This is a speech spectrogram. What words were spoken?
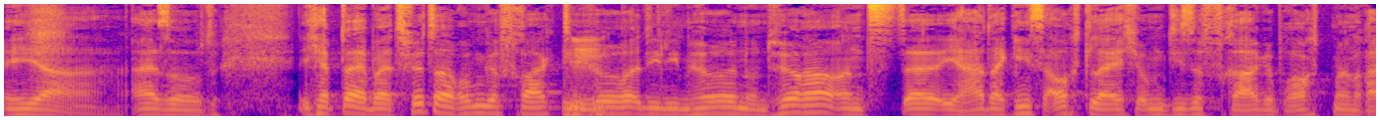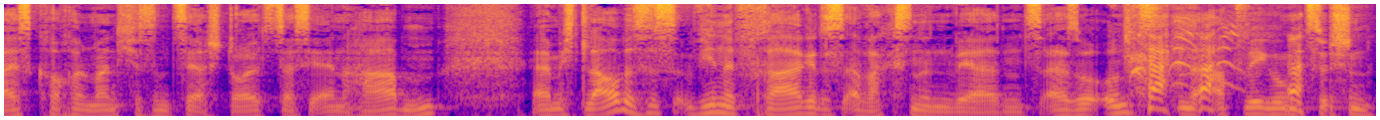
Ja, also ich habe da ja bei Twitter rumgefragt, die, mhm. Hörer, die lieben Hörerinnen und Hörer, und äh, ja, da ging es auch gleich um diese Frage, braucht man Reiskocher? Und manche sind sehr stolz, dass sie einen haben. Ähm, ich glaube, es ist wie eine Frage des Erwachsenenwerdens, also und eine Abwägung zwischen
